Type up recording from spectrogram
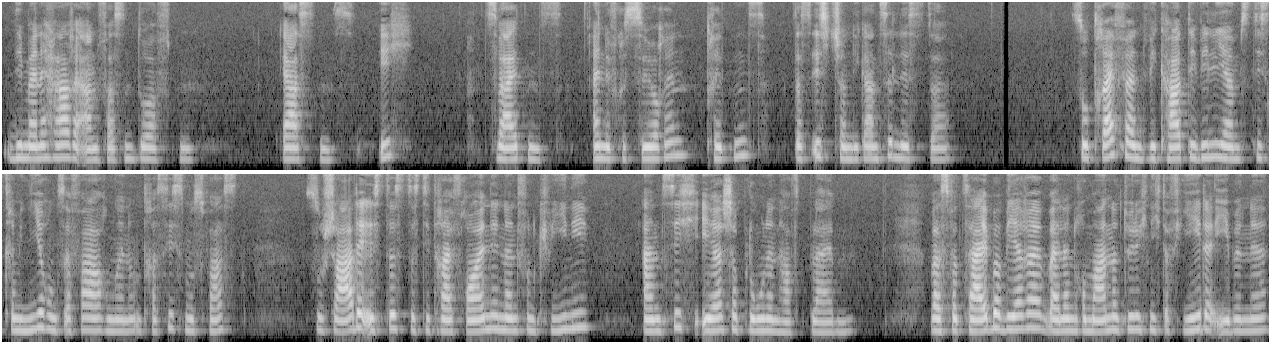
die meine Haare anfassen durften. Erstens ich, zweitens eine Friseurin, drittens, das ist schon die ganze Liste. So treffend wie Cathy Williams Diskriminierungserfahrungen und Rassismus fasst, so schade ist es, dass die drei Freundinnen von Queenie an sich eher schablonenhaft bleiben. Was verzeihbar wäre, weil ein Roman natürlich nicht auf jeder Ebene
